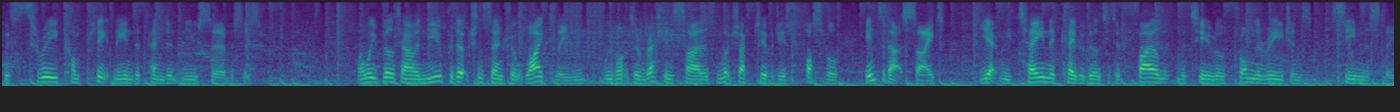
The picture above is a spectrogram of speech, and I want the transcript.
with three completely independent news services. When we built our new production centre at Whiteley, we want to reconcile as much activity as possible into that site, yet retain the capability to file material from the regions seamlessly.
